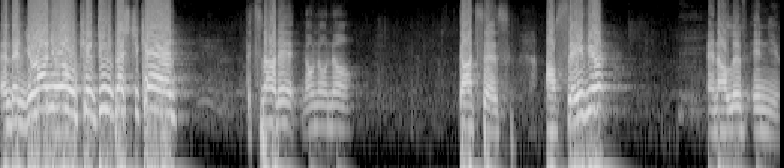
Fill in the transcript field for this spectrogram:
and then you're on your own, kid, do the best you can. That's not it. No, no, no. God says, I'll save you and I'll live in you.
